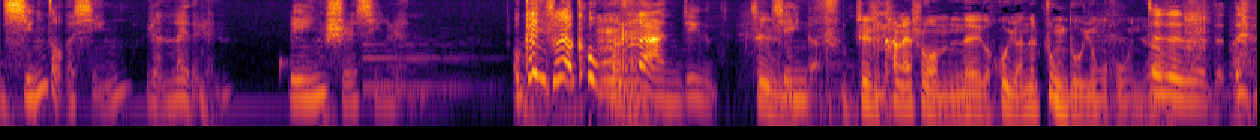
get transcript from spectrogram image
行走的行，人类的人，零食行人。我跟你说要扣工资的，你这个。这个，这是看来是我们那个会员的重度用户，你知道吗？对对对对对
